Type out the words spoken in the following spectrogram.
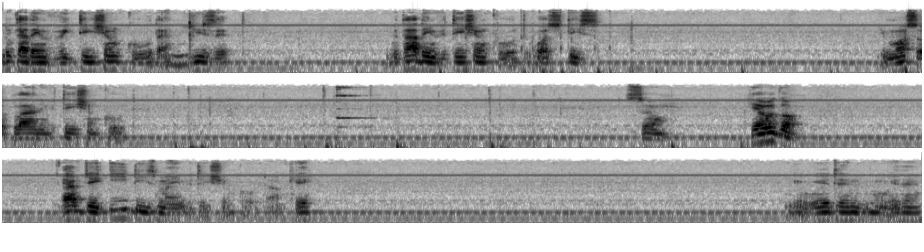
look at the invitation code and use it without the invitation code watch this. You must apply an invitation code. So here we go. FJED is my invitation code okay? You're waiting waiting.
